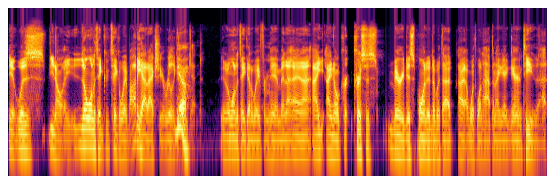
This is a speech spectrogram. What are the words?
It was you know you don't want to take take away. Bobby had actually a really good Yeah. weekend. You don't want to take that away from him. And I and I, I know Chris is very disappointed with that uh, with what happened. I can guarantee you that.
